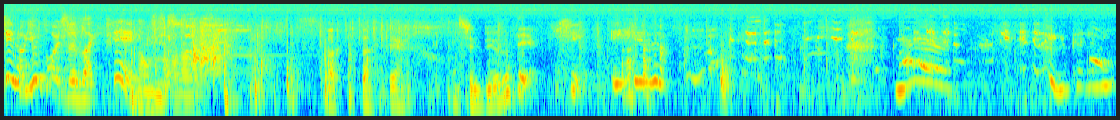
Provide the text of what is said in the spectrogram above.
You know, you boys live like pigs. Oh, Mom. Look, look, there. Isn't she beautiful? There she is. Yeah. Are you kidding me?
